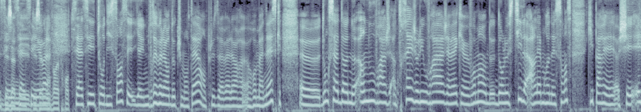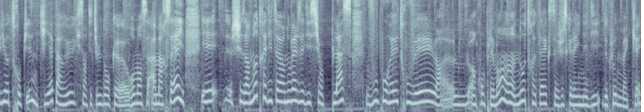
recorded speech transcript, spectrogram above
C'est- Des c'est années, assez- voilà. années 20 et 30. C'est assez étourdissant. Il y a une vraie valeur documentaire en plus de la valeur euh, romanesque. Euh, donc ça donne un ouvrage, un très joli ouvrage avec vraiment de- dans le style Harlem Renaissance qui paraît chez Héliotropisme, qui est paru, qui s'intitule donc Romance à Marseille. Et chez un autre éditeur, Nouvelles Éditions Place, vous pourrez trouver euh, un complément, hein, un autre texte jusque-là inédit de Claude Mackay.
